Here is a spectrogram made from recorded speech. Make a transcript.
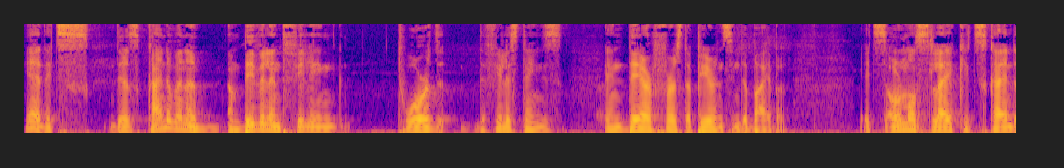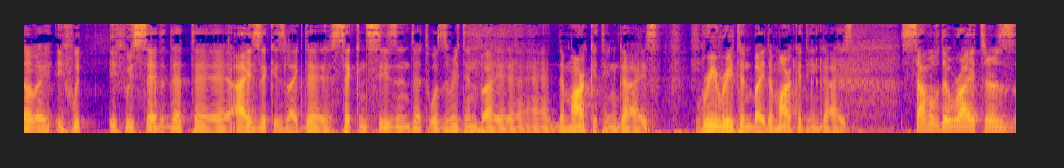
Yeah, it's there's kind of an ambivalent feeling toward the Philistines in their first appearance in the Bible. It's almost like it's kind of a, if we if we said that uh, Isaac is like the second season that was written by uh, the marketing guys, rewritten by the marketing guys, some of the writers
